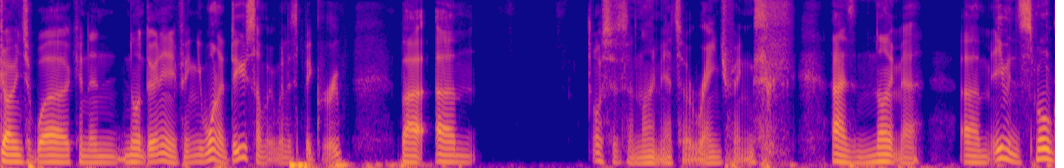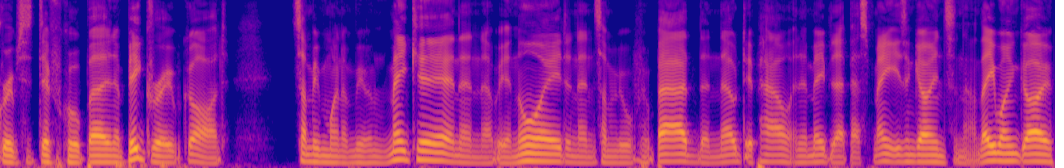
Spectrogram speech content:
going to work and then not doing anything. You want to do something with this big group. But um, also, it's a nightmare to arrange things. that is a nightmare. Um, even small groups is difficult, but in a big group, God, some people might not even make it, and then they'll be annoyed, and then some people feel bad, then they'll dip out, and then maybe their best mate isn't going, so now they won't go.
